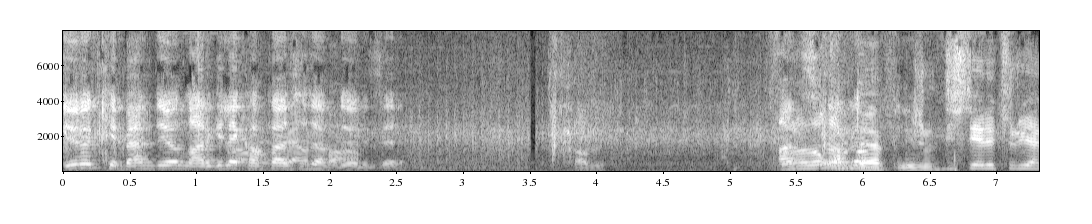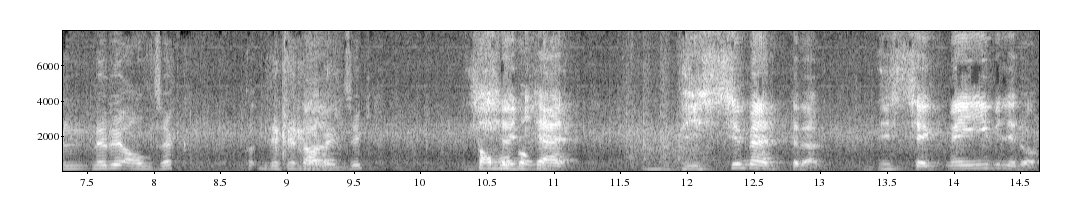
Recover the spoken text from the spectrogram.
diyor ki ben diyor nargile kafe açacağım diyor bize. Tabii. Sonra da Açsın Legion. dişleri çürüyenleri alacak. Bir de tedavi Evet. edecek. Double double. Şeker. Dişçi Krem. Diş çekmeyi iyi bilir o.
